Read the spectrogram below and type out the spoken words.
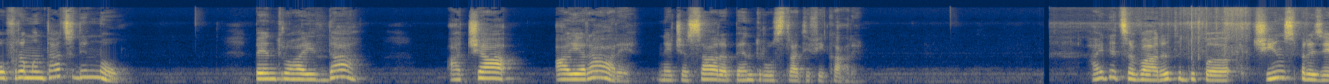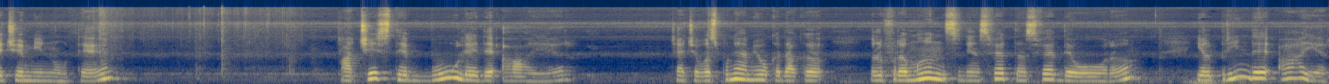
o frământați din nou pentru a-i da acea aerare necesară pentru stratificare. Haideți să vă arăt după 15 minute aceste bule de aer, ceea ce vă spuneam eu că dacă îl frămânți din sfert în sfert de o oră, el prinde aer,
